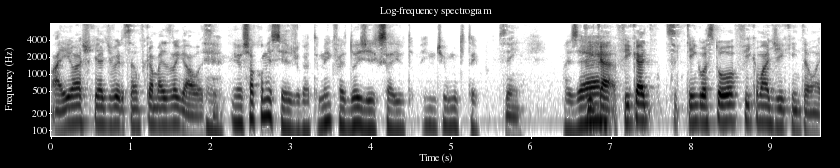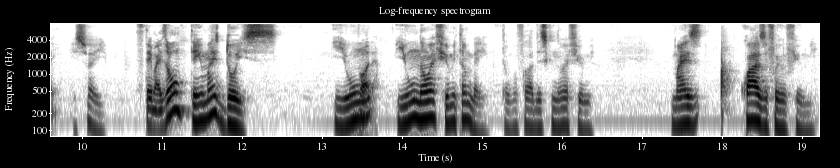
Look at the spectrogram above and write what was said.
aí eu acho que a diversão fica mais legal, assim. É, eu só comecei a jogar também, que faz dois dias que saiu também, não tive muito tempo. Sim. Mas é Fica, fica, quem gostou, fica uma dica então aí. isso aí. Você tem mais um? Tenho mais dois. E um, Bora. e um não é filme também. Então vou falar desse que não é filme. Mas quase foi um filme.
